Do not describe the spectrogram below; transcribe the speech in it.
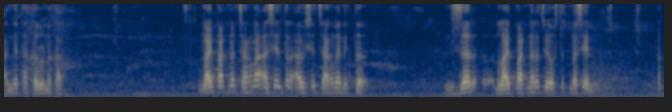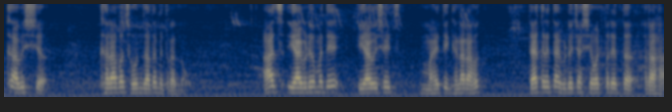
अन्यथा करू नका. लाईफ पार्टनर चांगला असेल तर आयुष्य चांगलं निघतं. जर लाईफ पार्टनरच व्यवस्थित नसेल अख्खं आयुष्य खराबच होऊन जातं मित्रांनो. आज या व्हिडिओमध्ये याविषयीच माहिती घेणार आहोत. त्याकरिता व्हिडिओच्या शेवटपर्यंत राहा.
